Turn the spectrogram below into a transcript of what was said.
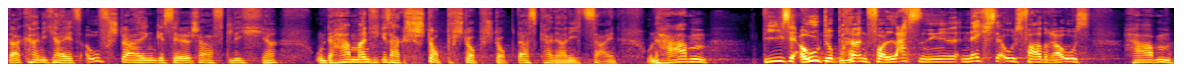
da kann ich ja jetzt aufsteigen gesellschaftlich, ja. Und da haben manche gesagt, stopp, stopp, stopp, das kann ja nicht sein. Und haben diese Autobahn verlassen, in die nächste Ausfahrt raus, haben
